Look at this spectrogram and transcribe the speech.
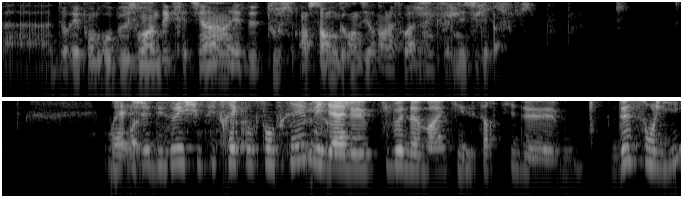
bah, de répondre aux besoins des chrétiens et de tous ensemble grandir dans la foi. Donc, euh, n'hésitez pas. Ouais, Ouais. Je, désolée, je suis plus très concentrée, mais il y a le petit bonhomme hein, qui est sorti de, de son lit.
